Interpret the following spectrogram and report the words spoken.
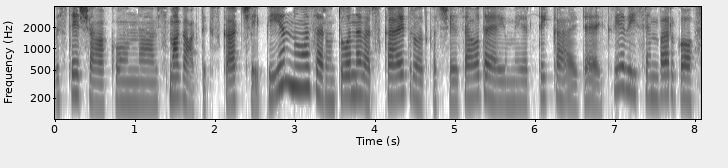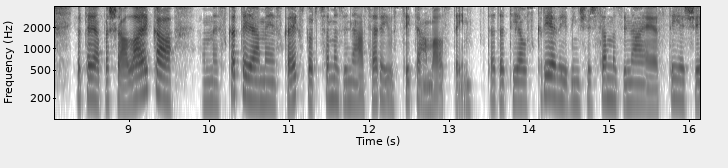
vistiešāk un vismagāk tiks skart šī piena nozara, un to nevar skaidrot, ka šie zaudējumi ir tikai dēļ Krievijas embargo, jo tajā pašā laikā Mēs skatījāmies, ka eksports samazinās arī uz citām valstīm. Tātad jau uz Krieviju viņš ir samazinājies tieši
